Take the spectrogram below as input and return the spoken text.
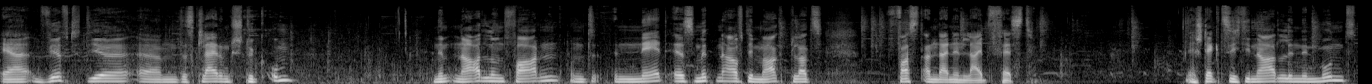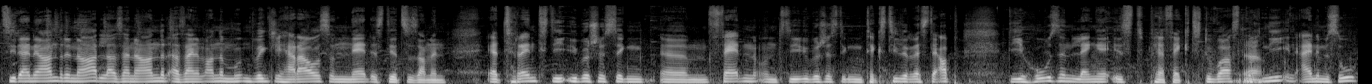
Er wirft dir ähm, das Kleidungsstück um, nimmt Nadel und Faden und näht es mitten auf dem Marktplatz fast an deinen Leib fest. Er steckt sich die Nadel in den Mund, zieht eine andere Nadel aus, anderen, aus einem anderen Mundwinkel heraus und näht es dir zusammen. Er trennt die überschüssigen ähm, Fäden und die überschüssigen Textilreste ab. Die Hosenlänge ist perfekt. Du warst Ja. noch nie in einem so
